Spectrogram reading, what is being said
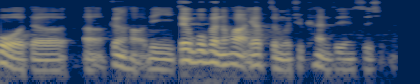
获得呃更好利益，这个部分的话，要怎么去看这件事情呢？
